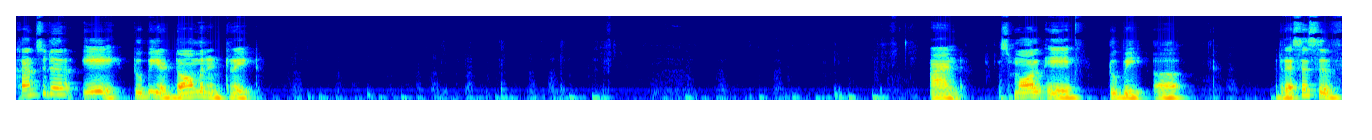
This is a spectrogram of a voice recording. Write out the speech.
Consider A to be a dominant trait. And small a to be a recessive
